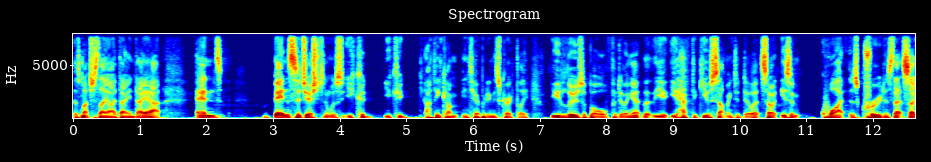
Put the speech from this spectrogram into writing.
as much as they are day in day out. And Ben's suggestion was you could you could I think I'm interpreting this correctly. You lose a ball for doing it. That you, you have to give something to do it. So it isn't quite as crude as that. So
